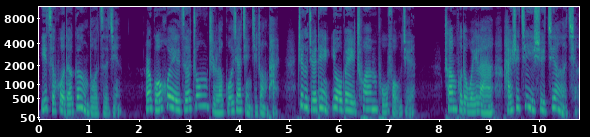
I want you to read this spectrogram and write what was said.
以此获得更多资金，而国会则终止了国家紧急状态。这个决定又被川普否决，川普的围栏还是继续建了起来。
